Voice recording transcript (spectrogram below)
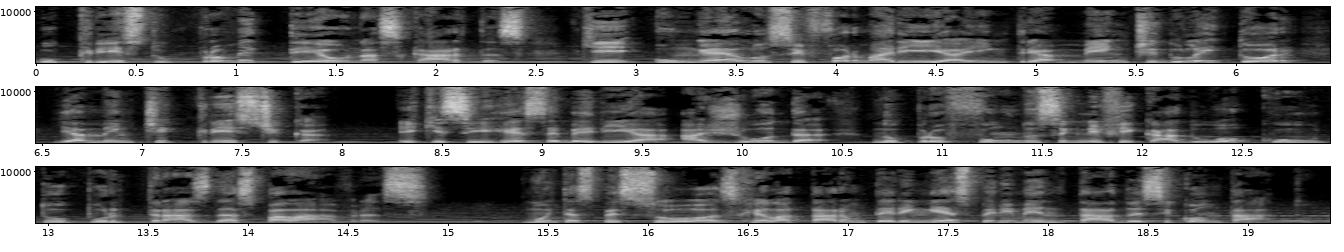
O Cristo prometeu nas cartas que um elo se formaria entre a mente do leitor e a mente crística e que se receberia ajuda no profundo significado oculto por trás das palavras. Muitas pessoas relataram terem experimentado esse contato.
